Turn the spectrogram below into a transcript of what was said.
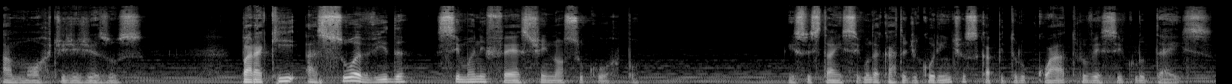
a morte de Jesus, para que a sua vida se manifeste em nosso corpo. Isso está em 2 carta de Coríntios, capítulo 4, versículo 10.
